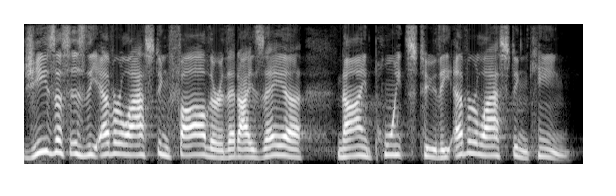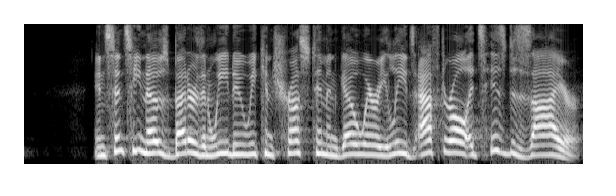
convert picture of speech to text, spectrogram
Jesus is the everlasting Father that Isaiah 9 points to, the everlasting King. And since he knows better than we do, we can trust him and go where he leads. After all, it's his desire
